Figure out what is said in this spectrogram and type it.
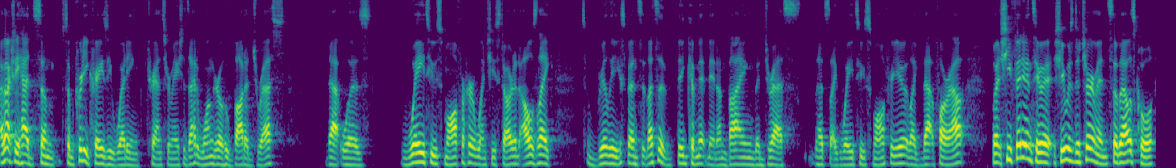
I've actually had some some pretty crazy wedding transformations. I had one girl who bought a dress that was way too small for her when she started. I was like, it's really expensive. That's a big commitment on buying the dress that's like way too small for you, like that far out. But she fit into it. She was determined, so that was cool.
